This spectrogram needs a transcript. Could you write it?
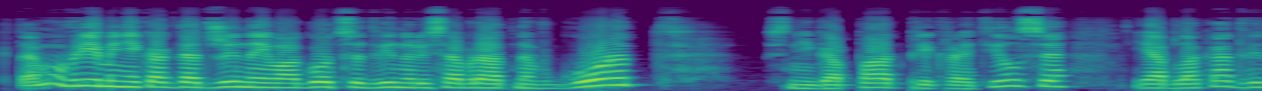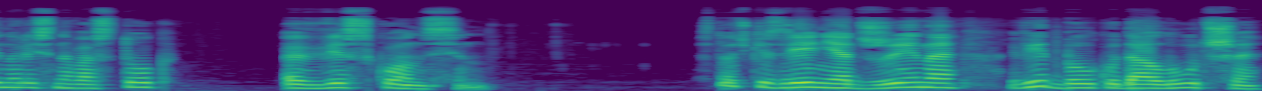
К тому времени, когда Джина и Магоцы двинулись обратно в город, снегопад прекратился, и облака двинулись на восток, в Висконсин. С точки зрения Джина вид был куда лучше,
